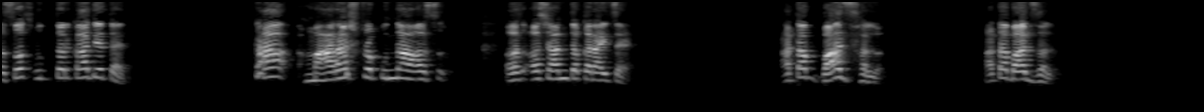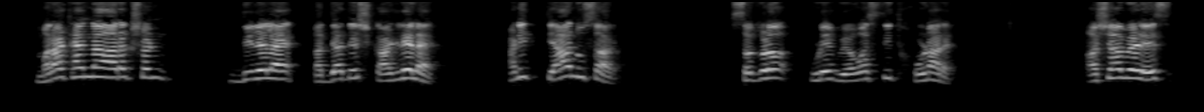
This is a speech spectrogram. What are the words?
तसंच उत्तर का देत आहेत का महाराष्ट्र पुन्हा अस अशांत करायचंय? आता बाद झालं. आता बाद झालं. मराठ्यांना आरक्षण दिलेलं आहे अध्यादेश काढलेला आहे आणि त्यानुसार सगळं पुढे व्यवस्थित होणार आहे. अशा वेळेस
